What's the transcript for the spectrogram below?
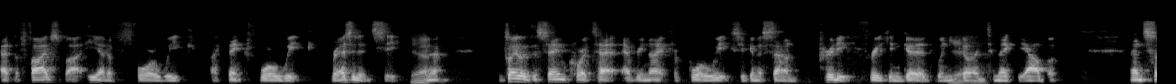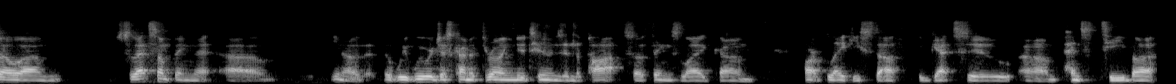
at the five spot, he had a four week, I think, four week residency. Yeah. You, know? you play with the same quartet every night for four weeks, you're going to sound pretty freaking good when you yeah. go in to make the album. And so, um, so that's something that, um, you know, that, that we, we were just kind of throwing new tunes in the pot. So things like, um, Art Blakey stuff, Ugetsu, um, Pensativa,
